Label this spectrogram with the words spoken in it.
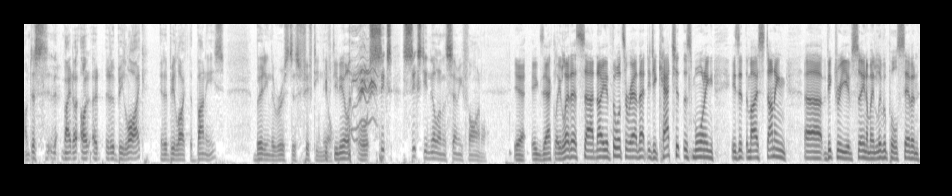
I'm just, mate. I, I, it'd be like it'd be like the bunnies beating the Roosters 50 0 50 nil. or six, 60 0 in the semi final. Yeah, exactly. Let us uh, know your thoughts around that. Did you catch it this morning? Is it the most stunning uh, victory you've seen? I mean, Liverpool 7,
